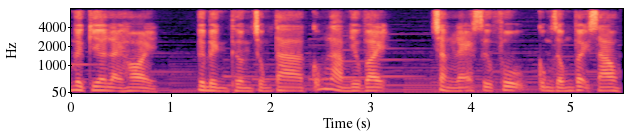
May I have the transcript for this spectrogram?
Người kia lại hỏi, người bình thường chúng ta cũng làm như vậy, chẳng lẽ sư phụ cũng giống vậy sao?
